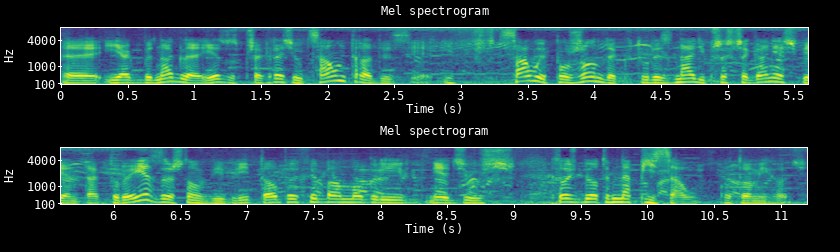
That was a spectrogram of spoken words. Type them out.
E, I jakby nagle Jezus przekreślił całą tradycję i cały porządek, który znali przestrzegania święta, który jest zresztą w Biblii, to by chyba mogli mieć już. Ktoś by o tym napisał, o to mi chodzi.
